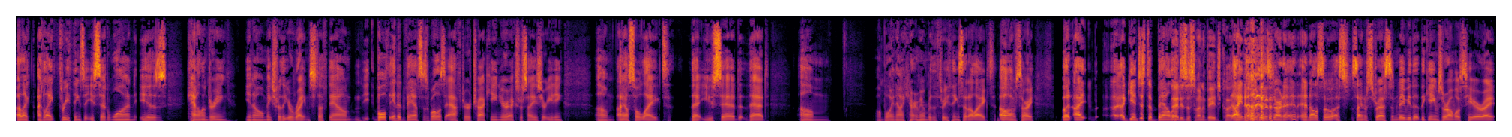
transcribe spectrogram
I like I like three things that you said. One is calendaring, you know, make sure that you're writing stuff down Mm-hmm. both in advance as well as after tracking your exercise, your eating. Um, I also liked that you said that um oh boy, now I can't remember the three things that I liked. Oh, I'm sorry. But I again just to balance That is a sign of age, Kyle. I know it is, darn it, and, and also a sign of stress, and maybe the, the games are almost here, right?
